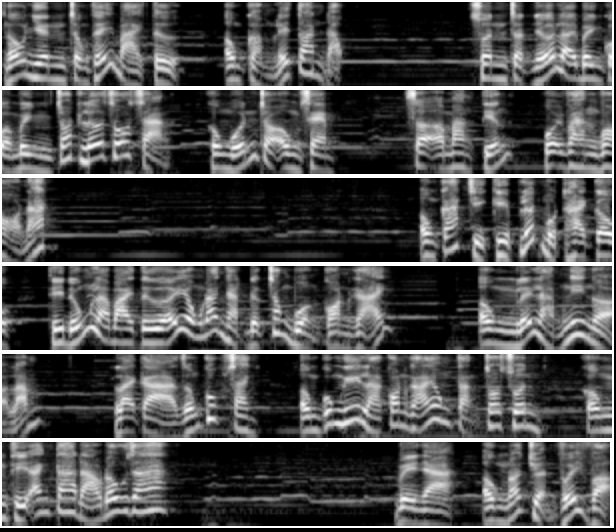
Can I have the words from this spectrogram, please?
Ngẫu nhiên trông thấy bài từ Ông cầm lấy toan đọc. Xuân chợt nhớ lời bình của mình chót lỡ số sảng Không muốn cho ông xem. Sợ mang tiếng, vội vàng vỏ nát. Ông Cát chỉ kịp lướt một hai câu Thì đúng là bài từ ấy ông đã nhặt được trong buồng con gái. Ông lấy làm nghi ngờ lắm. Lại cả giống cúc xanh, Ông cũng nghĩ là con gái ông tặng cho Xuân, Không thì anh ta đào đâu ra. Về nhà, ông nói chuyện với vợ,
